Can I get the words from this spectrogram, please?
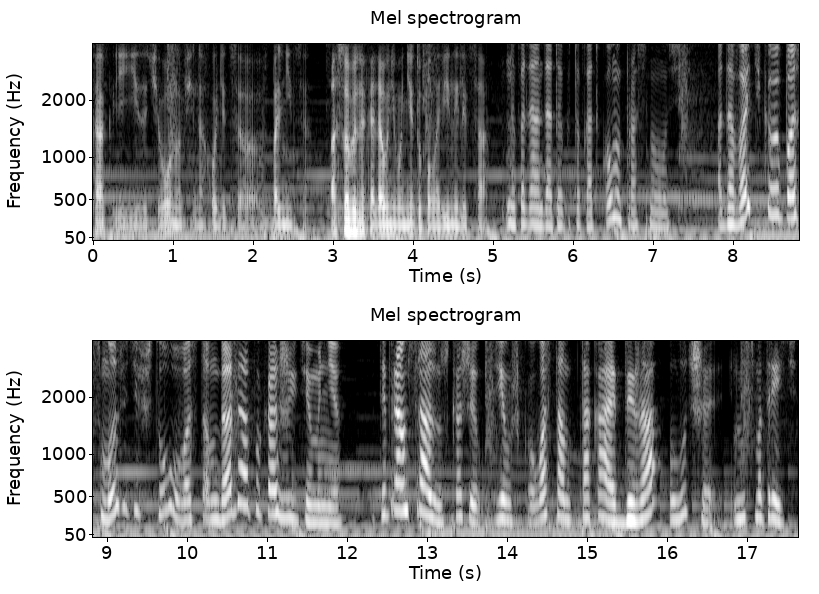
как и из-за чего он вообще находится в больнице. Особенно, когда у него нету половины лица. Ну, когда она, да, только-только от комы проснулась. А давайте-ка вы посмотрите, что у вас там. Да-да, покажите мне. Ты прям сразу скажи, девушка, у вас там такая дыра, лучше не смотреть.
